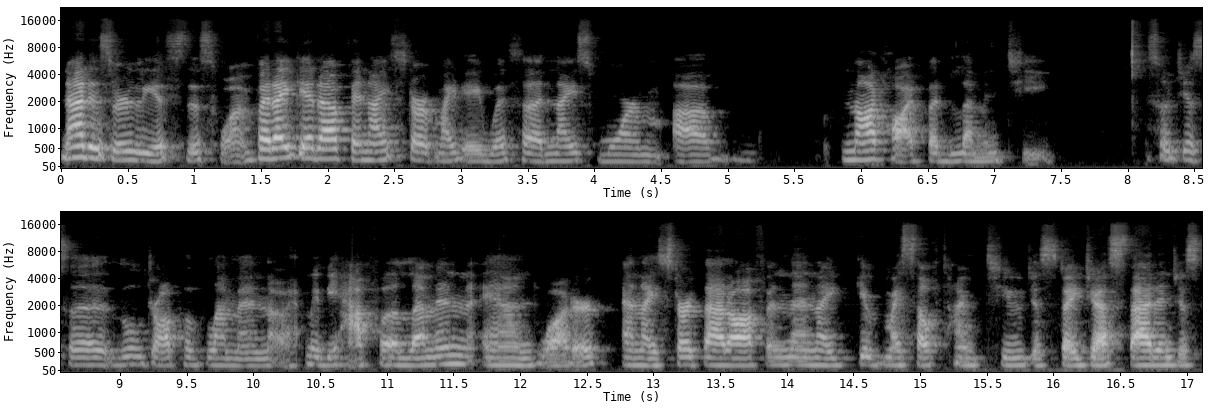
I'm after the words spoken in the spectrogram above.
not as early as this one, but I get up and I start my day with a nice warm, uh, not hot, but lemon tea. So just a little drop of lemon, uh, maybe half a lemon and water. And I start that off. And then I give myself time to just digest that and just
